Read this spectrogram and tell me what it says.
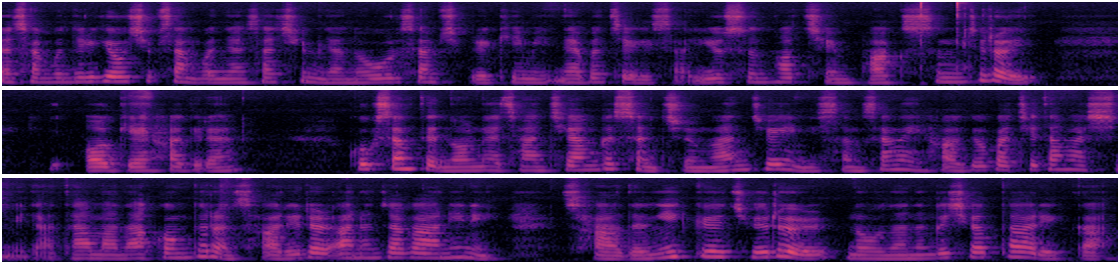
연산군 일기 53권 연산 10년 5월 30일 김이 네 번째 기사 유순 허침 박승질의 어게하기를 국상 때 놀며 잔치한 것은 중한 죄인이 성상의 하교가 지당하십니다. 다만 악공들은 사리를 아는 자가 아니니 차등이 꽤 죄를 논하는 것이었다 하리까.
